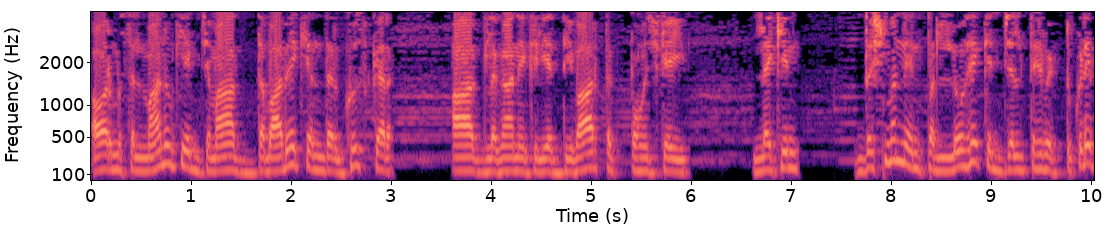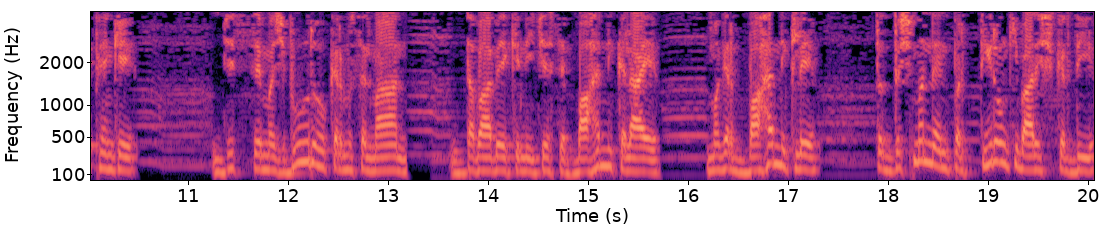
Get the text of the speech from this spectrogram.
اور مسلمانوں کی ایک جماعت دبابے کے اندر گھس کر آگ لگانے کے لیے دیوار تک پہنچ گئی۔ لیکن دشمن نے ان پر لوہے کے جلتے ہوئے ٹکڑے پھینکے، جس سے مجبور ہو کر مسلمان دبابے کے نیچے سے باہر نکل آئے۔ مگر باہر نکلے تو دشمن نے ان پر تیروں کی بارش کر دی،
